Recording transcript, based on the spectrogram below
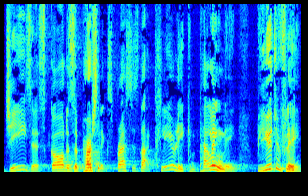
Jesus, God as a person, expresses that clearly, compellingly, beautifully.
